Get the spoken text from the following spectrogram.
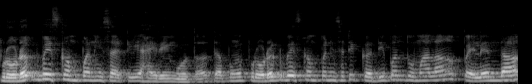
product based कंपनीसाठी हायरिंग होतं. त्यामुळे प्रोडक्ट बेस्ड कंपनीसाठी कधी पण तुम्हाला पहिल्यांदा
